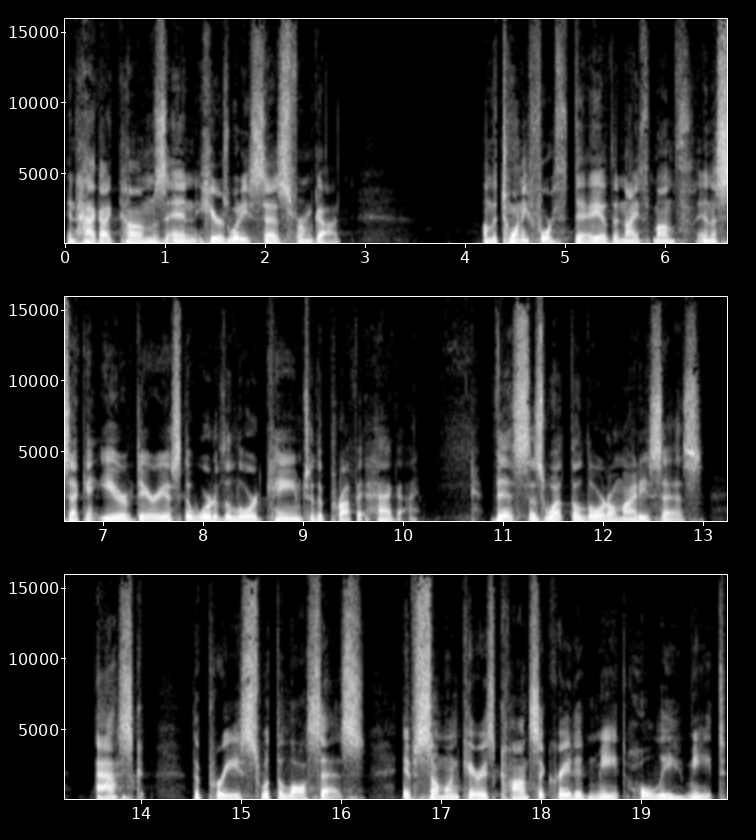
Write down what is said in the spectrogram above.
And Haggai comes, and here's what he says from God. On the 24th day of the ninth month, in the second year of Darius, the word of the Lord came to the prophet Haggai. This is what the Lord Almighty says Ask the priests what the law says. If someone carries consecrated meat, holy meat,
